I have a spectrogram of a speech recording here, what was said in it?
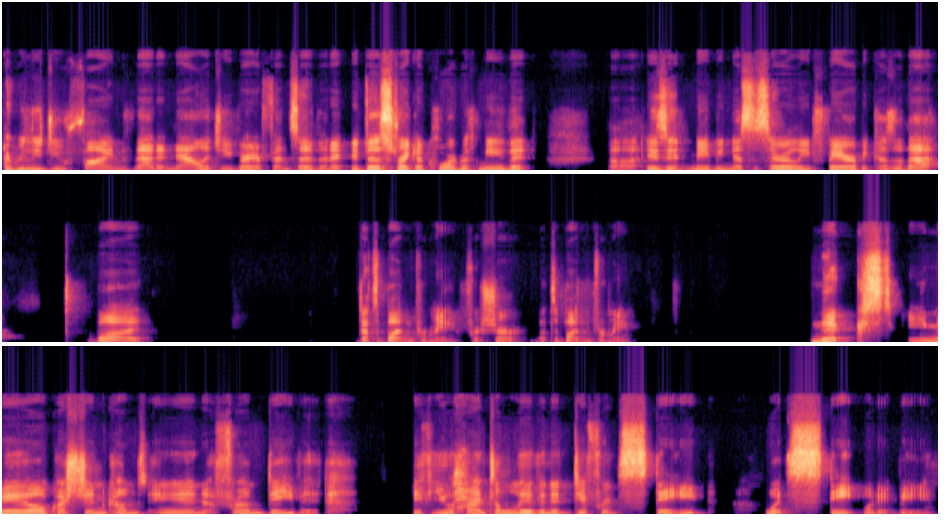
I really do find that analogy very offensive. And it, it does strike a chord with me that uh, not maybe necessarily fair because of that. But that's a button for me for sure. That's a button for me. Next email question comes in from David. If you had to live in a different state, what state would it be?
